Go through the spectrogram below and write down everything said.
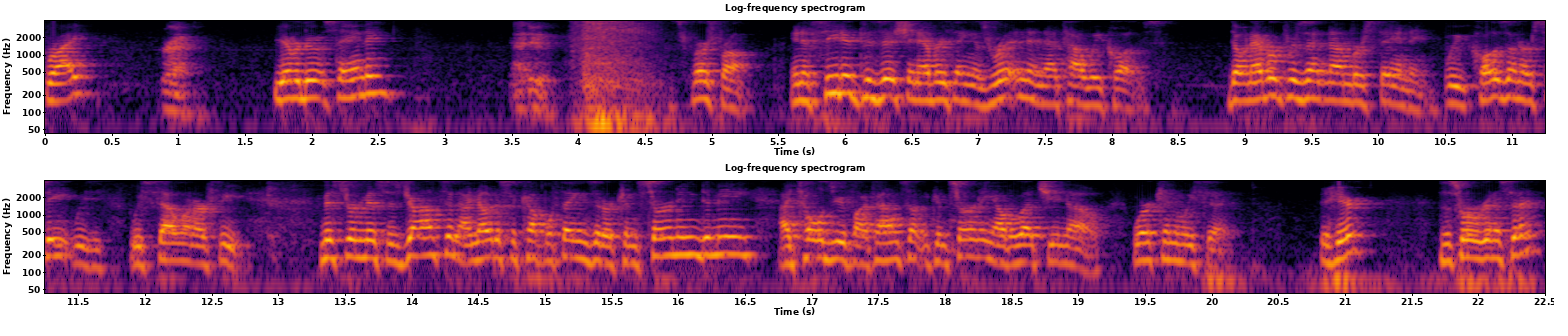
right? Correct. You ever do it standing? I do. It's the first problem. In a seated position, everything is written, and that's how we close. Don't ever present numbers standing. We close on our seat, we, we sell on our feet. Mr. and Mrs. Johnson, I noticed a couple things that are concerning to me. I told you if I found something concerning, I would let you know. Where can we sit? You here? Is this where we're going to sit?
